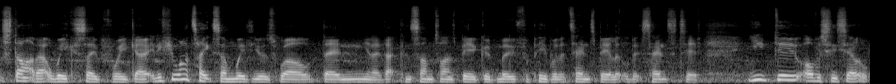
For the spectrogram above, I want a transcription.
start about a week or so before you go. And if you want to take some with you as well, then you know that can sometimes be a good move for people that tend to be a little bit sensitive. You do obviously so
